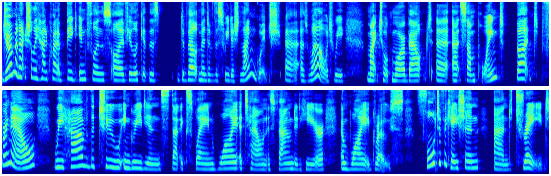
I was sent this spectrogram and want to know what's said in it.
German actually had quite a big influence uh, if you look at this development of the Swedish language uh, as well, which we might talk more about uh, at some point. But for now, we have the two ingredients that explain why a town is founded here and why it grows fortification and trade.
